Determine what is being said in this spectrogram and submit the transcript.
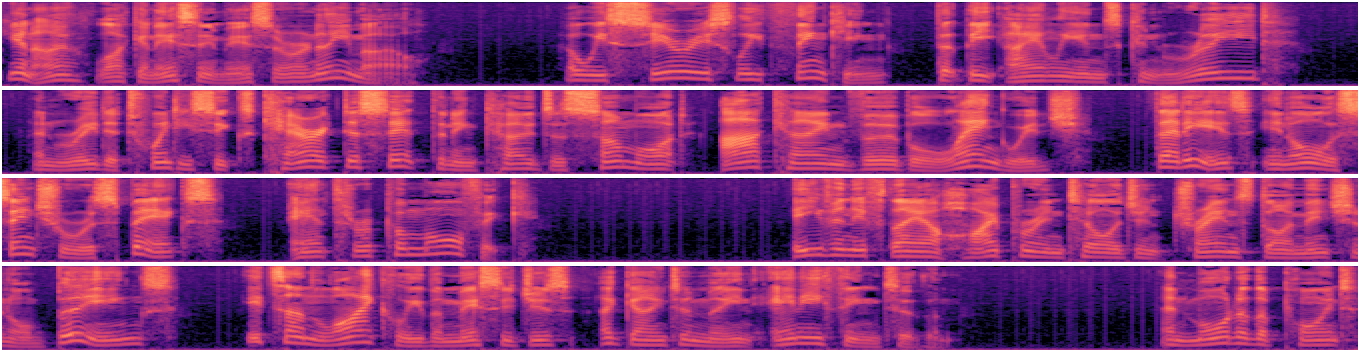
you know, like an SMS or an email. Are we seriously thinking that the aliens can read and read a 26 character set that encodes a somewhat arcane verbal language that is, in all essential respects, anthropomorphic. Even if they are hyper intelligent transdimensional beings, it's unlikely the messages are going to mean anything to them. And more to the point,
